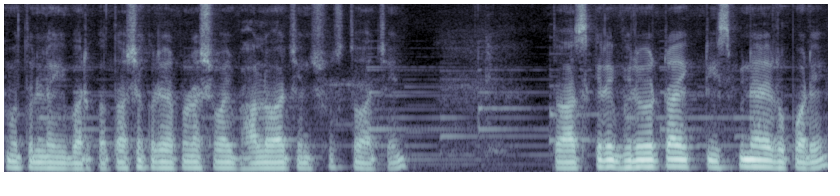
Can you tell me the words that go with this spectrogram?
রহমতুল্লাহি বরকত। আশা করি আপনারা সবাই ভালো আছেন, সুস্থ আছেন। তো আজকের এই ভিডিওটা একটি স্পিনারের উপরে।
